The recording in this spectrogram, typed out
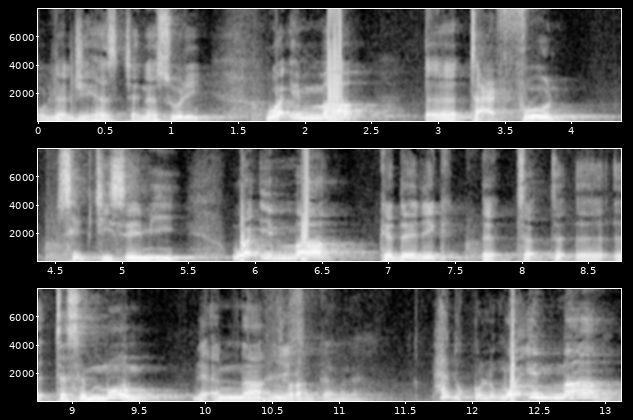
ولا الجهاز التناسلي. وإما آه، تعفن سيبتيسيمي وإما كذلك آه، آه، تسمم لأن هذا كله. وإما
